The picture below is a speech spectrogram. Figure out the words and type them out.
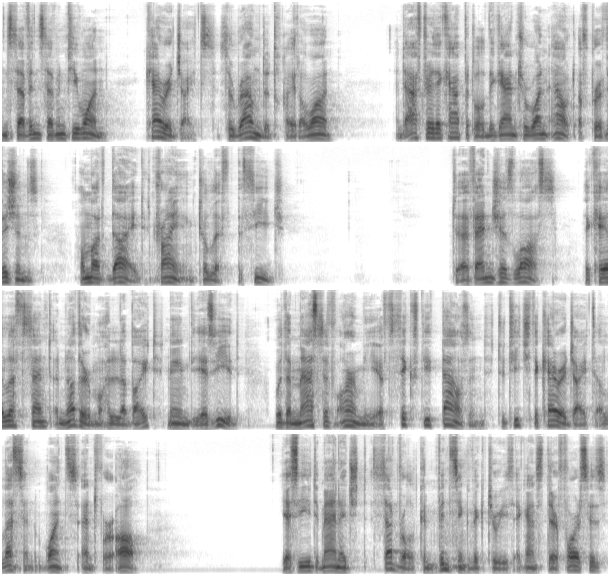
In 771, Kharijites surrounded Qayrawan, and after the capital began to run out of provisions, Omar died trying to lift the siege. To avenge his loss, the Caliph sent another Muhallabite named Yazid with a massive army of 60,000 to teach the Kharijites a lesson once and for all. Yazid managed several convincing victories against their forces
